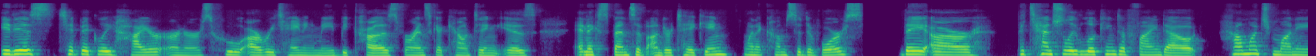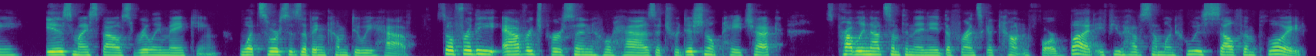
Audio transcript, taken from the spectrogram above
it is typically higher earners who are retaining me because forensic accounting is an expensive undertaking when it comes to divorce. They are potentially looking to find out how much money is my spouse really making? What sources of income do we have? So, for the average person who has a traditional paycheck, it's probably not something they need the forensic accountant for. But if you have someone who is self employed,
